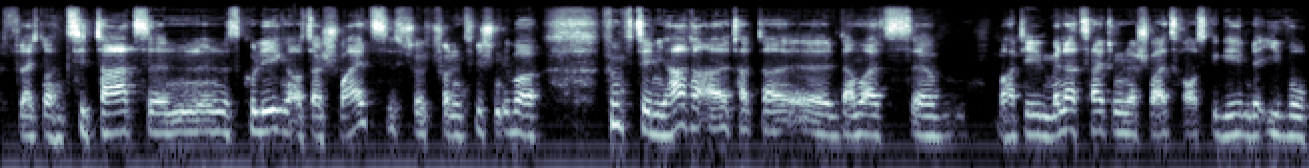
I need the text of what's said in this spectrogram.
vielleicht noch ein Zitat eines Kollegen aus der Schweiz, ist schon inzwischen über 15 Jahre alt, hat da äh, damals äh, hat die Männerzeitung in der Schweiz rausgegeben, der Ivo,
